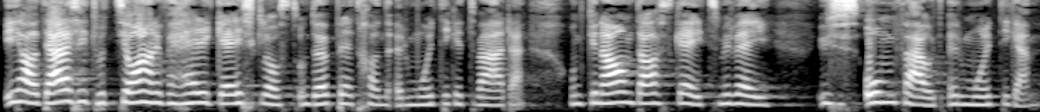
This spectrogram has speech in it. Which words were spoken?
ich habe in dieser Situation habe ich den Heiligen Geist gelost und jemand konnte ermutigt werden. Und genau um das geht's. Wir wollen unser Umfeld ermutigen.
